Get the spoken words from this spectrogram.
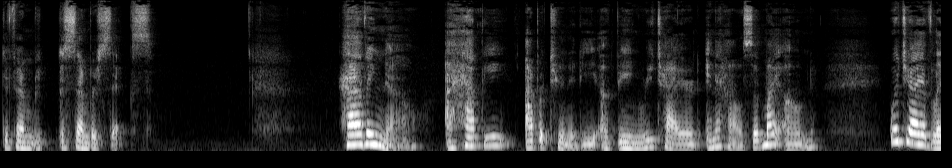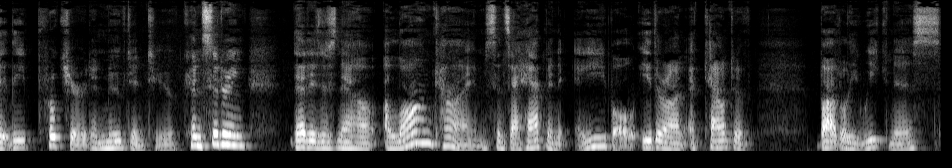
December, December 6. Having now a happy opportunity of being retired in a house of my own, which I have lately procured and moved into, considering that it is now a long time since I have been able, either on account of bodily weakness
